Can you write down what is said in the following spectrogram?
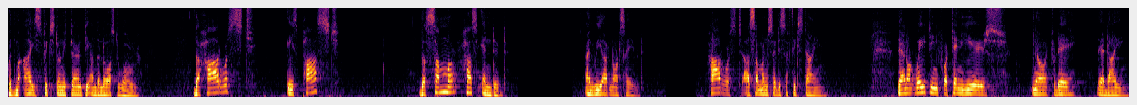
with my eyes fixed on eternity and the lost world. The harvest is past the summer has ended and we are not saved. Harvest, as someone said, is a fixed time. They are not waiting for 10 years No, today they are dying.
